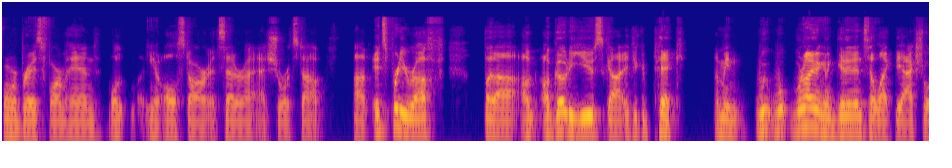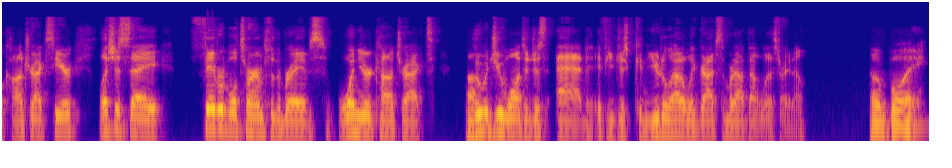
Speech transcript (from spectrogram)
former Braves farmhand, you know All Star, etc. at shortstop. Um, it's pretty rough, but uh, I'll, I'll go to you, Scott. If you could pick I mean, we, are not even going to get into like the actual contracts here. Let's just say favorable terms for the Braves, one year contract. Who would you want to just add if you just can unilaterally grab somebody out that list right now? Oh boy.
